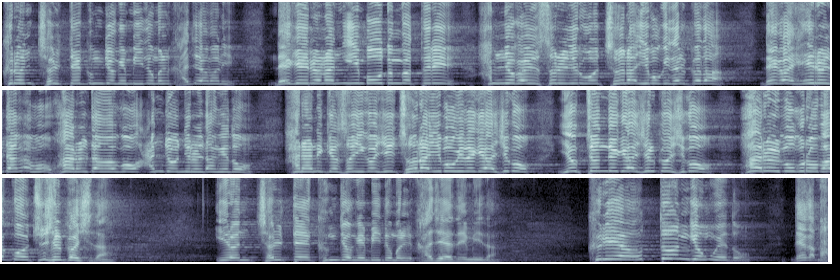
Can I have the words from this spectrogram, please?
그런 절대 긍정의 믿음을 가져야만이 내게 일어난 이 모든 것들이 합력하여 선을 이루고 전하 이복이 될 거다. 내가 해를 당하고 화를 당하고 안 좋은 일을 당해도 하나님께서 이것이 전하 이복이 되게 하시고 역전되게 하실 것이고 화를 복으로 바꿔 주실 것이다. 이런 절대 긍정의 믿음을 가져야 됩니다. 그래야 어떤 경우에도 내가 막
